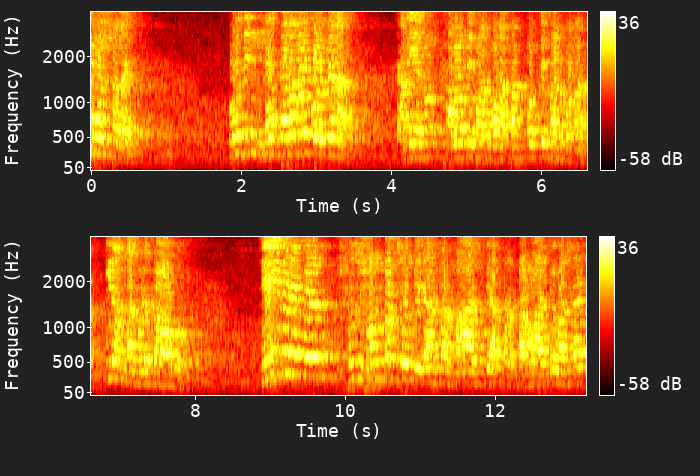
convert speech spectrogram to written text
সমস্যা নাই। কোনোদিন মুখ খারাপ বলবে না আমি এখন খাওয়াতে পারব না, পান করতে পারব না, কি রান্না করে খাওয়াবো? যেই মনে করেন, শুধু সংবাদ শুনবে যে আপনার মা আসবে, আপনার বাবা আসবে বাসায়,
